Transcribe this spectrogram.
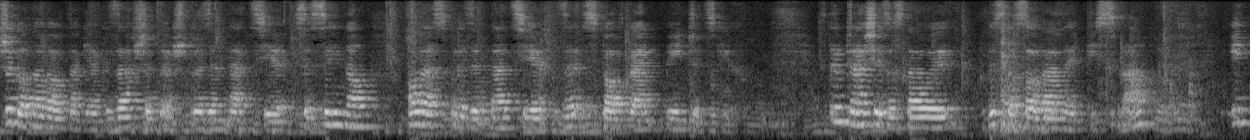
Przygotował, tak jak zawsze, też prezentację sesyjną oraz prezentację ze spotkań wieńczyckich. W tym czasie zostały wystosowane pisma i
